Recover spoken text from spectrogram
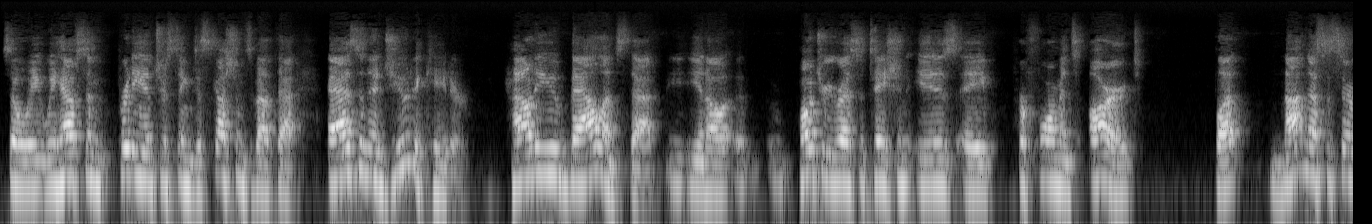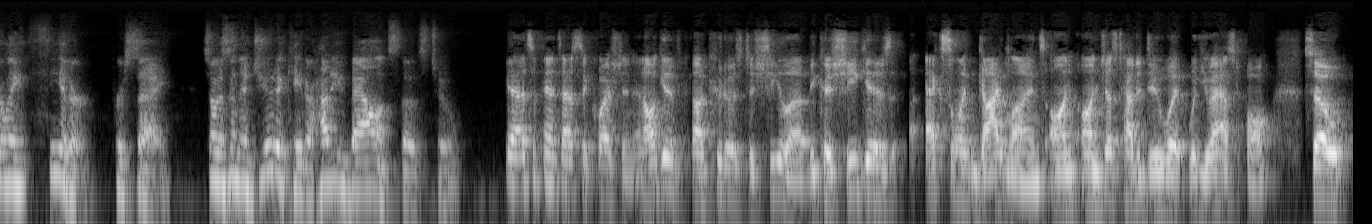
So we, we have some pretty interesting discussions about that. As an adjudicator, how do you balance that? You know, poetry recitation is a performance art, but not necessarily theater per se. So, as an adjudicator, how do you balance those two? Yeah, that's a fantastic question, and I'll give uh, kudos to Sheila because she gives excellent guidelines on on just how to do what what you asked, Paul. So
